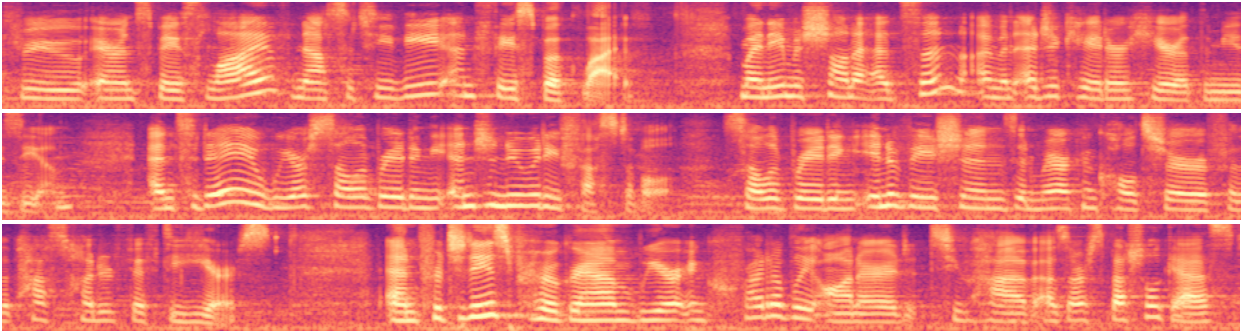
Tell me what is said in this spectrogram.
through Air and Space Live, NASA TV, and Facebook Live. My name is Shauna Edson. I'm an educator here at the museum. And today we are celebrating the Ingenuity Festival, celebrating innovations in American culture for the past 150 years. And for today's program, we are incredibly honored to have as our special guest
